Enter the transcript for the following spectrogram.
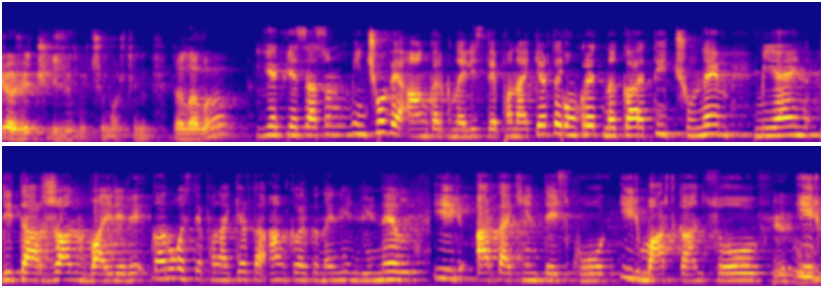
իրար հետ չի զրուցում արդեն։ Դա լավ է։ Երբ ես ասում ինչով է անկրկնելի Ստեփանակերտը, կոնկրետ նկատի չունեմ միայն դիտարժան վայրերը։ Կարող է Ստեփանակերտը անկրկնելի լինել իր արտաքին տեսքով, իր մարդկանցով, իր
